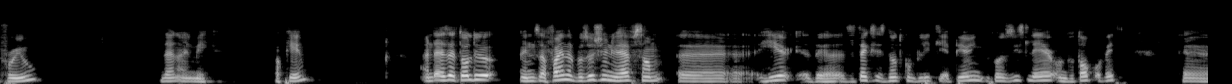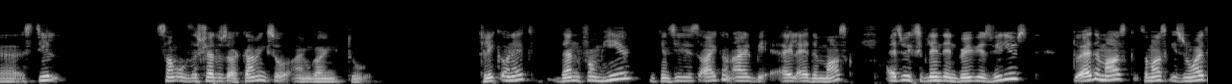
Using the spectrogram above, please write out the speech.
for you. Then I'll make. Okay? And as I told you in the final position you have some uh, here the, the text is not completely appearing because this layer on the top of it uh, still some of the shadows are coming so I'm going to click on it. Then from here you can see this icon. I'll be I'll add a mask. As we explained in previous videos to add a mask the mask is in white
